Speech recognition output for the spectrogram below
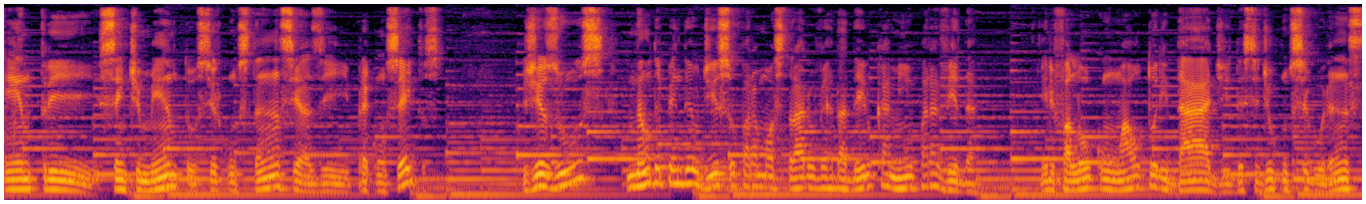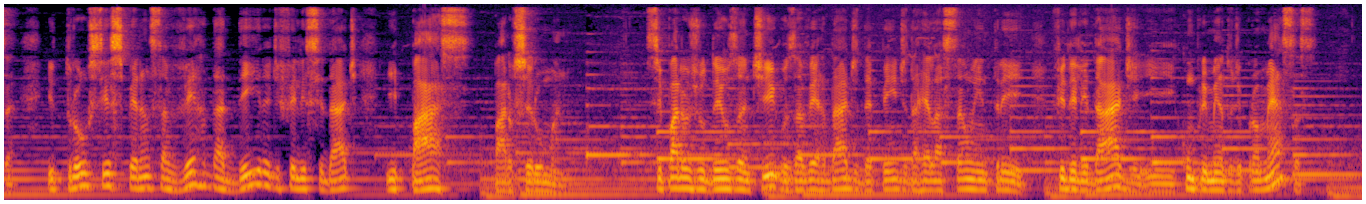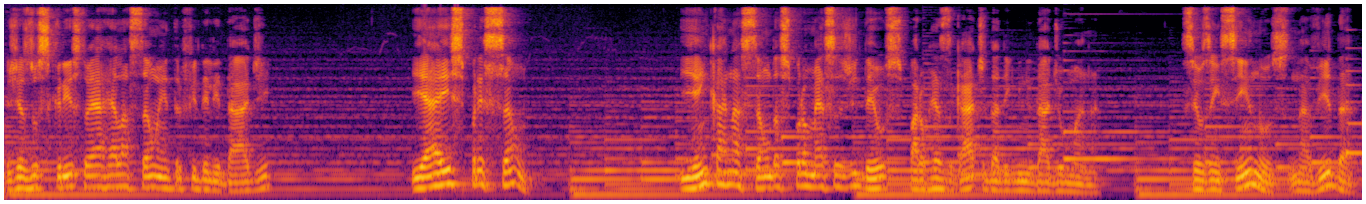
entre sentimentos, circunstâncias e preconceitos, Jesus não dependeu disso para mostrar o verdadeiro caminho para a vida. Ele falou com autoridade, decidiu com segurança e trouxe esperança verdadeira de felicidade e paz para o ser humano. Se para os judeus antigos a verdade depende da relação entre fidelidade e cumprimento de promessas, Jesus Cristo é a relação entre fidelidade e é a expressão e encarnação das promessas de Deus para o resgate da dignidade humana. Seus ensinos na vida,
